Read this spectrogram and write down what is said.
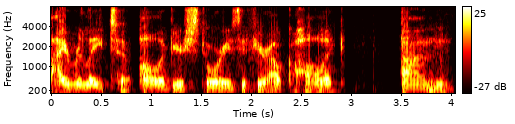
I relate to all of your stories if you're alcoholic. Um,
